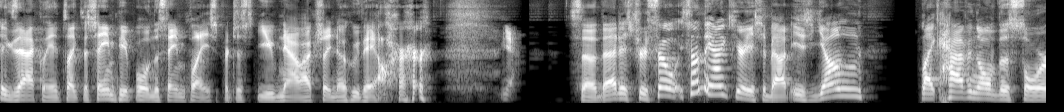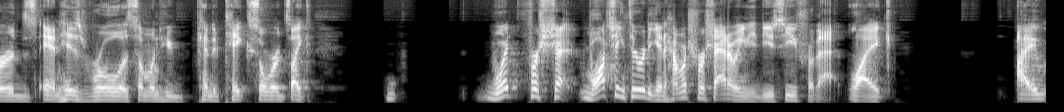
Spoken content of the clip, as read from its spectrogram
Exactly. It's like the same people in the same place, but just you now actually know who they are. Yeah. So that is true. So something I'm curious about is Young like having all the swords and his role as someone who kind of takes swords, like what for watching through it again, how much foreshadowing did you see for that? Like, I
